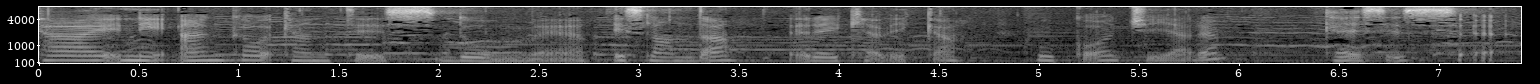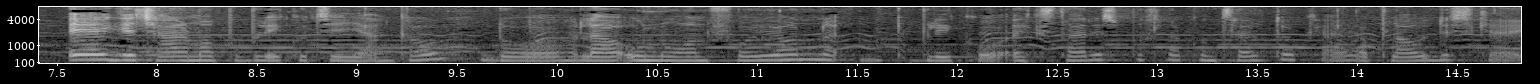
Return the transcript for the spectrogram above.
kaj ni ankaŭ kantis dum Islanda Reykjavika huko ĉiare kaj estis eh, ege ĉarma publiko tie ankaŭ do la unuan fojon publiko ekstaris post la koncerto kaj aplaŭdis kaj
